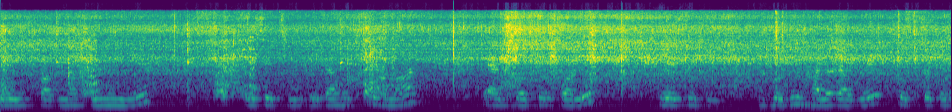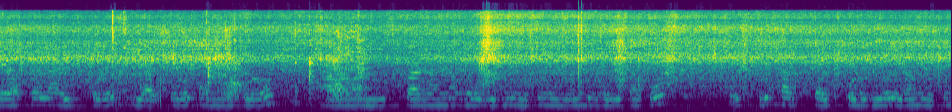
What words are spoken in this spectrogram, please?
এই সদনা নিয়ে এসেছি। এটা হচ্ছে আমার এক বছর পরে রেসিপি যদি ভালো লাগে, ছোট্ট করে একটা লাইক করো শেয়ার করো কমেন্ট করো। আর আমার মিসকার রান্নাঘরে যদি নতুন বন্ধু হয়ে থাকো, একটু সাবস্ক্রাইব করে দিও এরকম নতুন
